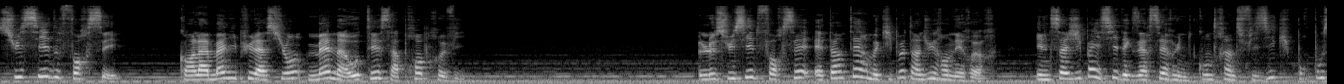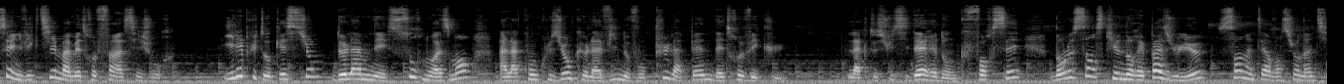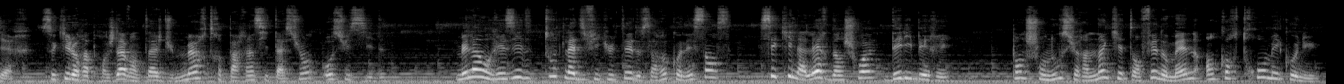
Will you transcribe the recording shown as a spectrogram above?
Suicide forcé. Quand la manipulation mène à ôter sa propre vie. Le suicide forcé est un terme qui peut induire en erreur. Il ne s'agit pas ici d'exercer une contrainte physique pour pousser une victime à mettre fin à ses jours. Il est plutôt question de l'amener sournoisement à la conclusion que la vie ne vaut plus la peine d'être vécue. L'acte suicidaire est donc forcé dans le sens qu'il n'aurait pas eu lieu sans l'intervention d'un tiers, ce qui le rapproche davantage du meurtre par incitation au suicide. Mais là où réside toute la difficulté de sa reconnaissance, c'est qu'il a l'air d'un choix délibéré. Penchons-nous sur un inquiétant phénomène encore trop méconnu.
